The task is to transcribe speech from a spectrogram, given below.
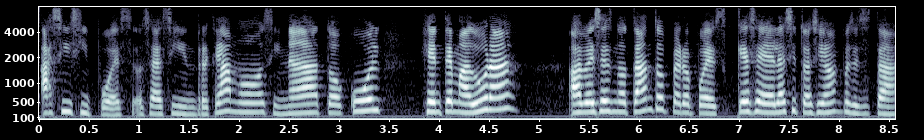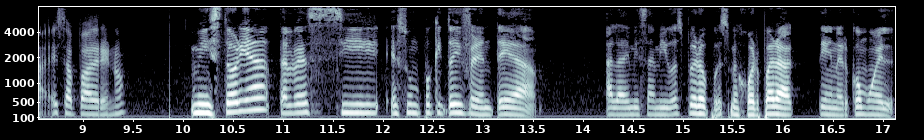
así sí pues, o sea, sin reclamos, sin nada, todo cool, gente madura, a veces no tanto, pero pues que se dé la situación, pues está, está padre, ¿no? Mi historia tal vez sí es un poquito diferente a, a la de mis amigos, pero pues mejor para tener como el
